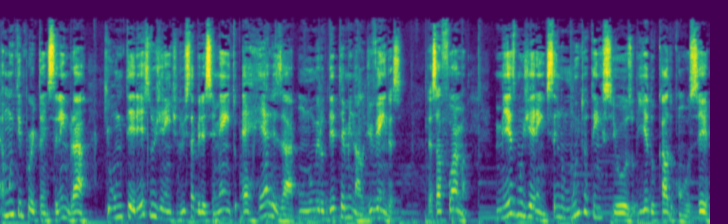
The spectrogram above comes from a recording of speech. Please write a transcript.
é muito importante se lembrar que o interesse do gerente do estabelecimento é realizar um número determinado de vendas. Dessa forma, mesmo o gerente sendo muito atencioso e educado com você,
